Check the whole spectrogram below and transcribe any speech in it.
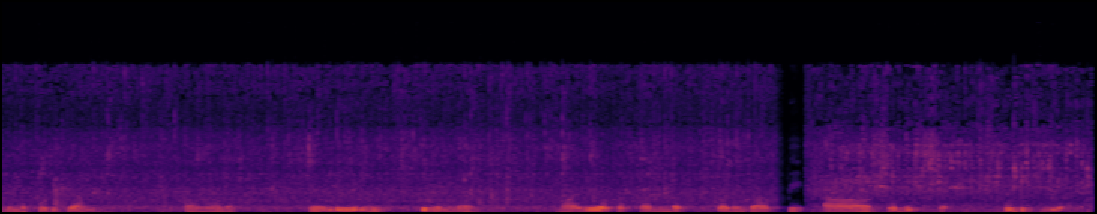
ഇരുന്ന് കുടിക്കാം. അങ്ങനെ വെളിയിൽ ഇരുന്ന് മഴയൊക്കെ കണ്ട് കടുങ്കാപ്പി ആസ്വദിച്ച് കുടിക്കുകയാണ്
